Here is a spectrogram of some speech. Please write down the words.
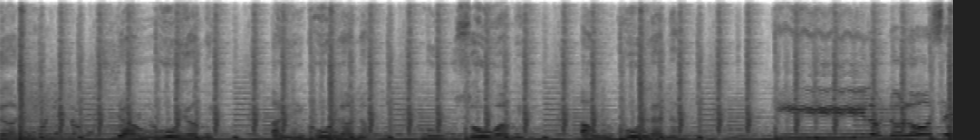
kulana dawo yami alikolana buso wami awukolana kilondolose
